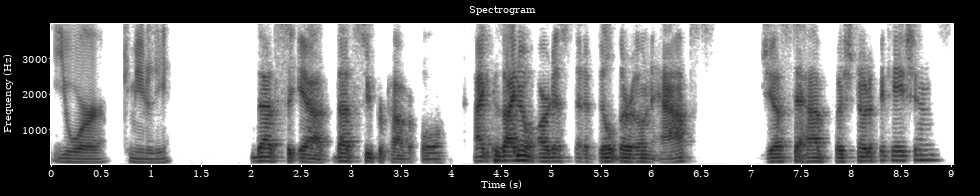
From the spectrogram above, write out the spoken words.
your community. That's yeah, that's super powerful. I because I know artists that have built their own apps just to have push notifications,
